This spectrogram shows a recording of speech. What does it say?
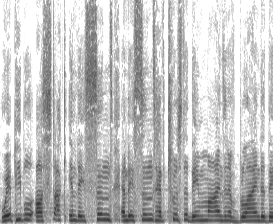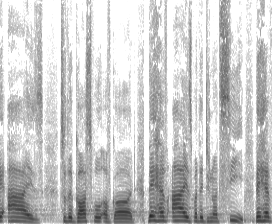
where people are stuck in their sins, and their sins have twisted their minds and have blinded their eyes to the gospel of God. They have eyes, but they do not see. They have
